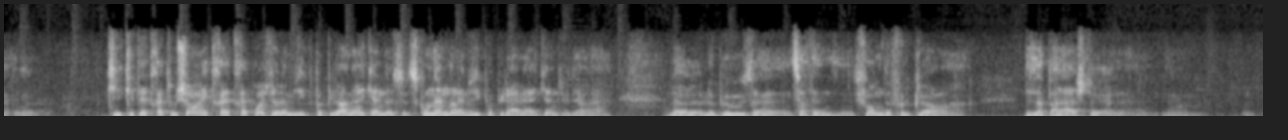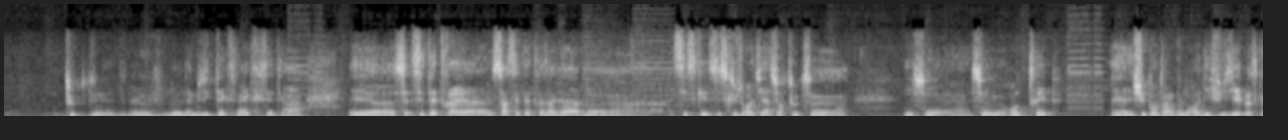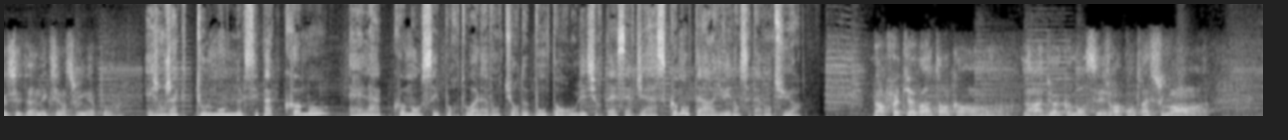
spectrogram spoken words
qui, qui était très touchant et très, très proche de la musique populaire américaine, de ce, ce qu'on aime dans la musique populaire américaine, je veux dire. là. Le, blues, euh, une certaine de folklore, hein, des Appalaches, de, le- la musique Tex-Mex, etc. Et euh, c'était très, euh, ça, c'était très agréable. euh, C'est ce, que- je retiens surtout de ce, de ce, road trip. Je suis content que vous le rediffusiez parce que c'était un excellent souvenir pour moi. Et Jean-Jacques, tout le monde ne le sait pas, comment elle a commencé pour toi l'aventure de bon temps roulé sur TSF Jazz? Comment t'es arrivé dans cette aventure? En fait, il y a 20 ans, quand la radio a commencé, je rencontrais souvent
